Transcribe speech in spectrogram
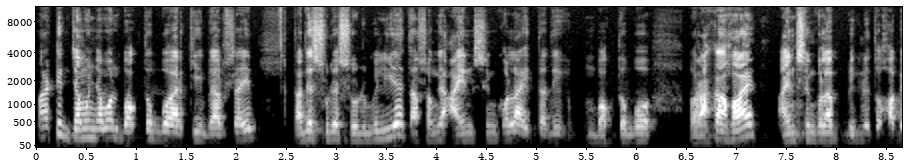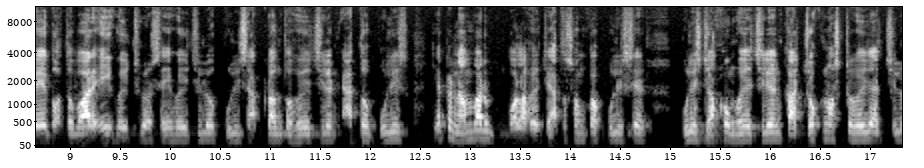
মানে ঠিক যেমন যেমন বক্তব্য আর কি ব্যবসায়ী তাদের সুরে সুর মিলিয়ে তার সঙ্গে আইন শৃঙ্খলা ইত্যাদি বক্তব্য রাখা হয়। আইন শৃঙ্খলা বিঘ্নিত হবে, গতবার এই হয়েছিল, সেই হয়েছিল, পুলিশ আক্রান্ত হয়েছিলেন, এত পুলিশ, একটা নাম্বার বলা হয়েছে, এত সংখ্যক পুলিশের পুলিশ জখম হয়েছিলেন, কার চোখ নষ্ট হয়ে যাচ্ছিল,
